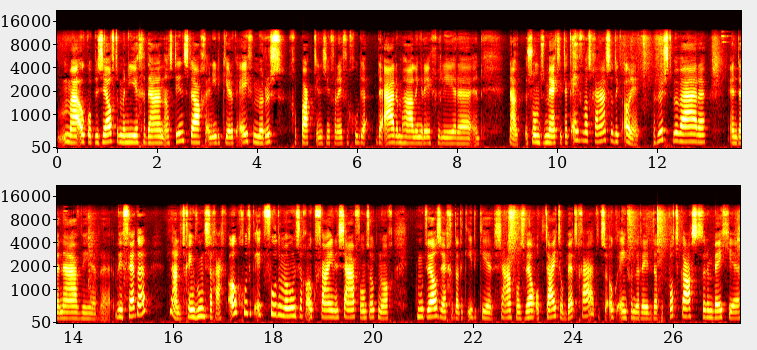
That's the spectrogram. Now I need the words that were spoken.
Maar ook op dezelfde manier gedaan als dinsdag. En iedere keer ook even mijn rust gepakt. In de zin van even goed de, de ademhaling reguleren. En nou, soms merkte ik dat ik even wat gehaast dat ik, oh nee, rust bewaren. En daarna weer, uh, weer verder. Nou, dat ging woensdag eigenlijk ook goed. Ik, ik voelde me woensdag ook fijn. En s'avonds ook nog. Ik moet wel zeggen dat ik iedere keer s'avonds wel op tijd op bed ga. Dat is ook een van de redenen dat de podcasts er een beetje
